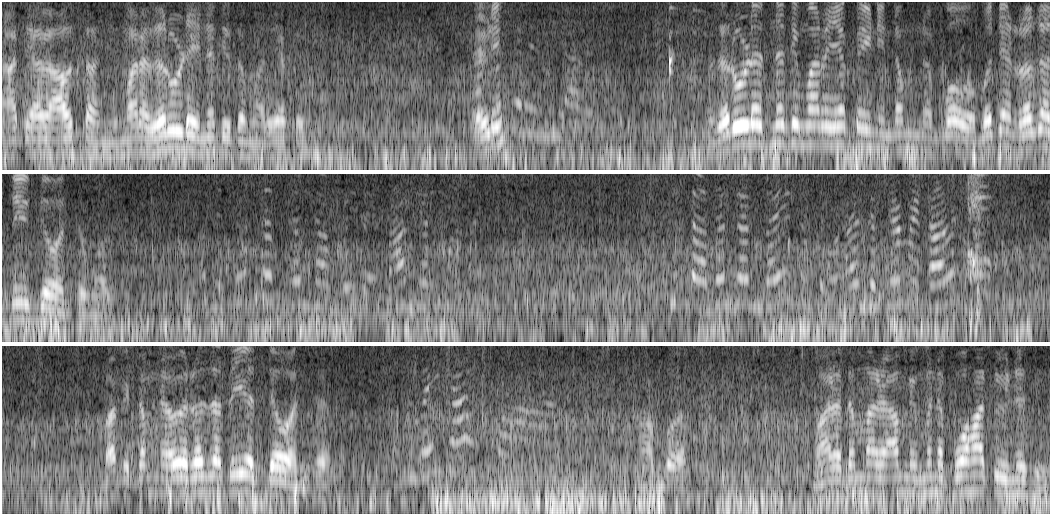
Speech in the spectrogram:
હા? તે હવે આવતા નહીં. મારે જરૂર નથી તમારે એક રેડી જરૂર જ નથી, મારે એકઈ નહીં. તમને બહુ, બધાને રજા દઈ દેવાની છે મારે. બાકી તમને હવે રજા દઈ જ દેવાની છે. હા, બસ. મારે તમારે આમે મને પોહાતું નથી.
